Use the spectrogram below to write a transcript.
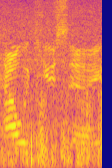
How would you say?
